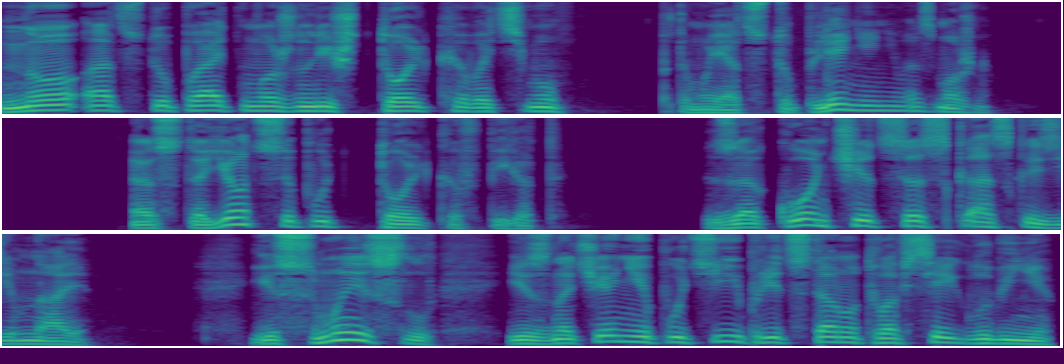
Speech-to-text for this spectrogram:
Но отступать можно лишь только во тьму, потому и отступление невозможно. Остается путь только вперед. Закончится сказка земная, и смысл и значение пути предстанут во всей глубине.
